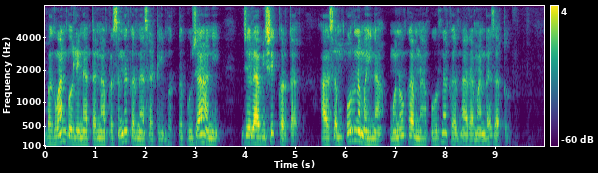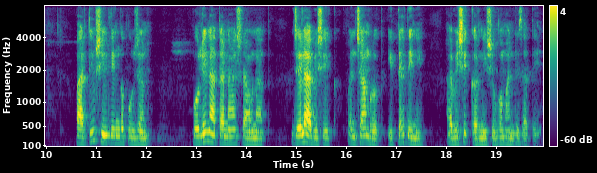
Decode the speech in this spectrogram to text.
भगवान भोलेनाथांना प्रसन्न करण्यासाठी भक्त पूजा आणि जलाभिषेक करतात. हा संपूर्ण महिना मनोकामना पूर्ण करणारा मानला जातो. पार्थिव शिवलिंग पूजन भोलेनाथांना श्रावणात जलाभिषेक पंचामृत इत्यादीने अभिषेक करणे शुभ मानले जाते.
